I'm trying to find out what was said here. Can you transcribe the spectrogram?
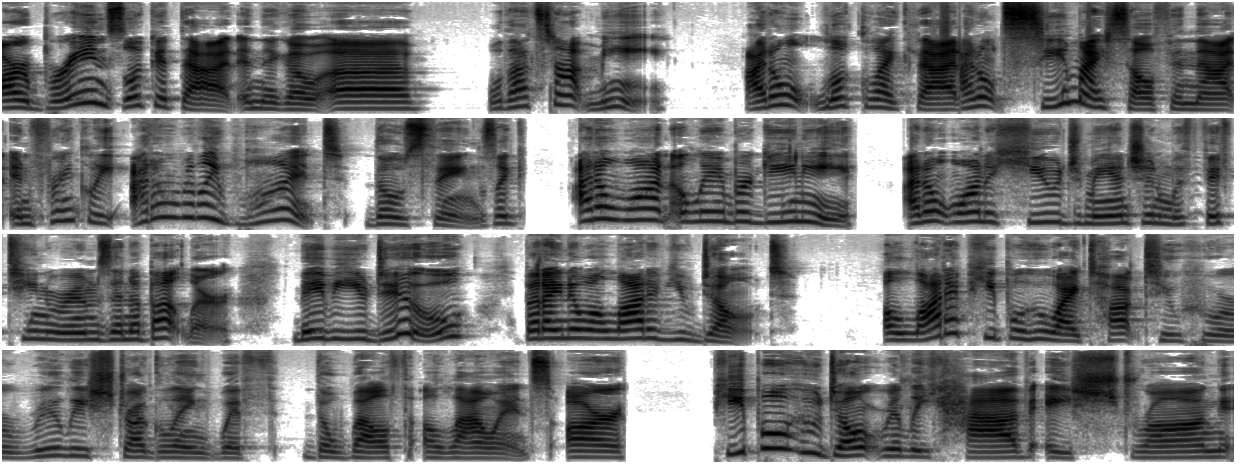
our brains look at that and they go, uh, well, that's not me. I don't look like that. I don't see myself in that. And frankly, I don't really want those things. Like, I don't want a Lamborghini. I don't want a huge mansion with 15 rooms and a butler. Maybe you do, but I know a lot of you don't a lot of people who I talk to who are really struggling with the wealth allowance are people who don't really have a strong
